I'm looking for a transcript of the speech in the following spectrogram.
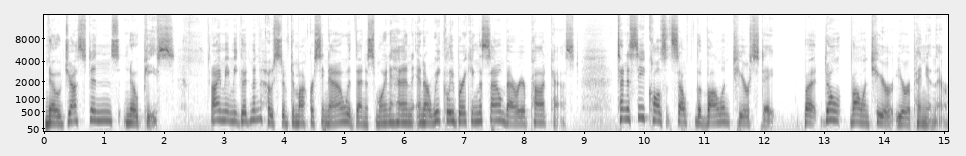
No Justins, no peace. I'm Amy Goodman, host of Democracy Now! with Denis Moynihan and our weekly Breaking the Sound Barrier podcast. Tennessee calls itself the volunteer state, but don't volunteer your opinion there.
